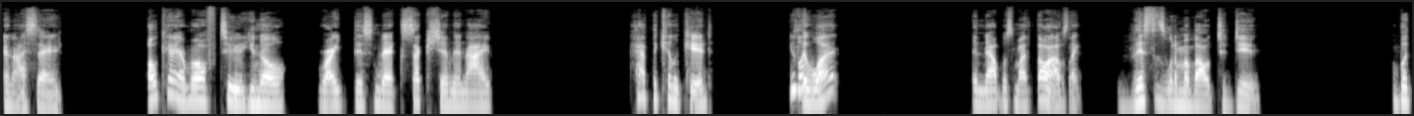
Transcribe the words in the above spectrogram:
and I said, okay, I'm off to, you know, write this next section and I have to kill a kid. He's like, what? And that was my thought. I was like, this is what I'm about to do. But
